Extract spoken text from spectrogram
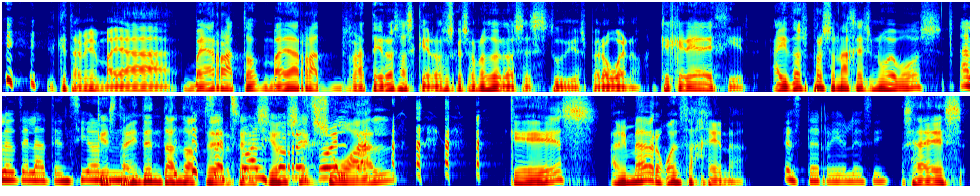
que también vaya, vaya, rato- vaya ra- rateros asquerosos que son los de los estudios. Pero bueno, que quería decir: hay dos personajes nuevos a los de la atención que están intentando hacer sexual tensión no sexual que es. A mí me da vergüenza ajena. Es terrible, sí. O sea, es,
